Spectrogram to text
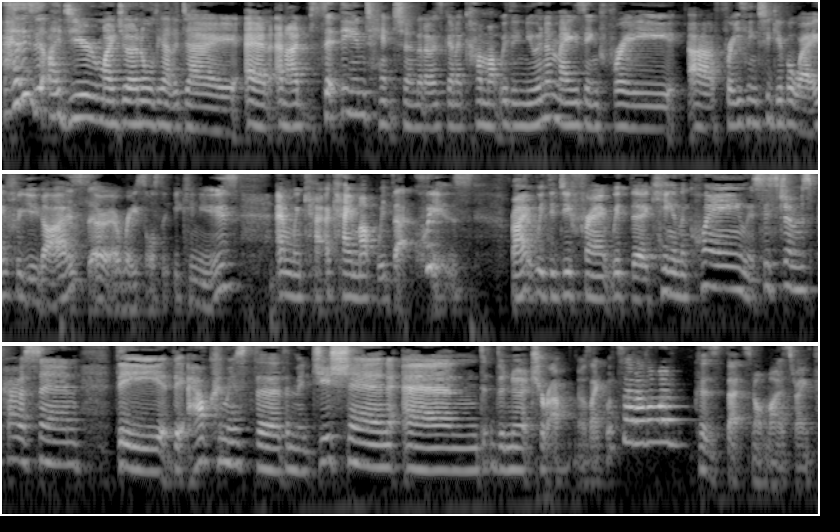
I had this idea in my journal the other day, and, and I'd set the intention that I was going to come up with a new and amazing free uh, free thing to give away for you guys, a, a resource that you can use. And we ca- came up with that quiz, right? With the different, with the king and the queen, the systems person, the the alchemist, the the magician, and the nurturer. I was like, what's that other one? Because that's not my strength.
